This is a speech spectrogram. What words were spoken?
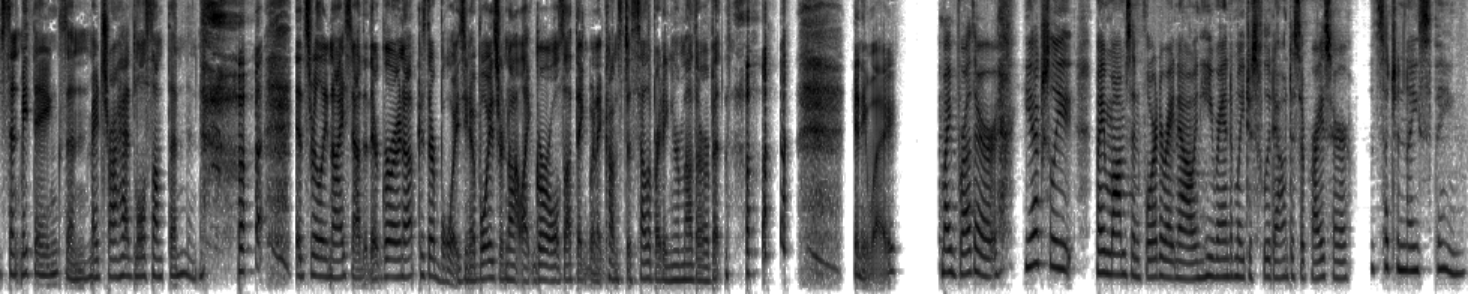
sent me things and made sure I had a little something. And it's really nice now that they're grown up because they're boys. You know, boys are not like girls, I think, when it comes to celebrating your mother. But anyway. My brother, he actually, my mom's in Florida right now, and he randomly just flew down to surprise her it's such a nice thing.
